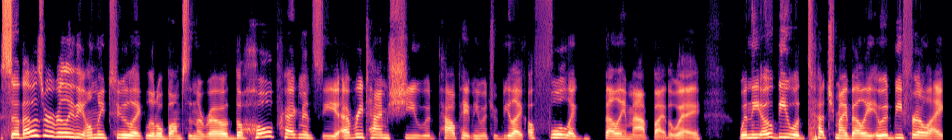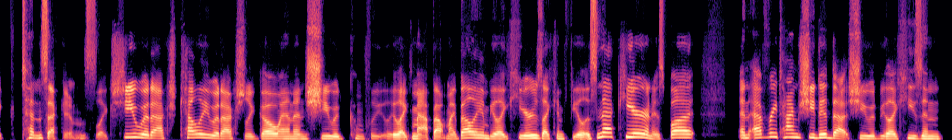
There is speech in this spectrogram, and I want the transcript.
So those were really the only two like little bumps in the road. The whole pregnancy, every time she would palpate me, which would be like a full like belly map, by the way. When the OB would touch my belly, it would be for like 10 seconds. Like she would actually, Kelly would actually go in and she would completely like map out my belly and be like, here's, I can feel his neck here and his butt. And every time she did that, she would be like, he's in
